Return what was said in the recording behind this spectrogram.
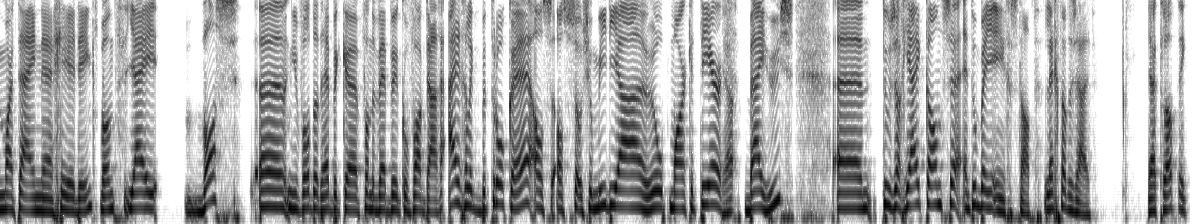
Martijn Geerdink. Want jij was, uh, in ieder geval dat heb ik uh, van de webwinkel vakdagen, eigenlijk betrokken hè, als, als social media hulp, marketeer bij Huus. Uh, toen zag jij kansen en toen ben je ingestapt. Leg dat eens uit. Ja, klopt. Ik,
